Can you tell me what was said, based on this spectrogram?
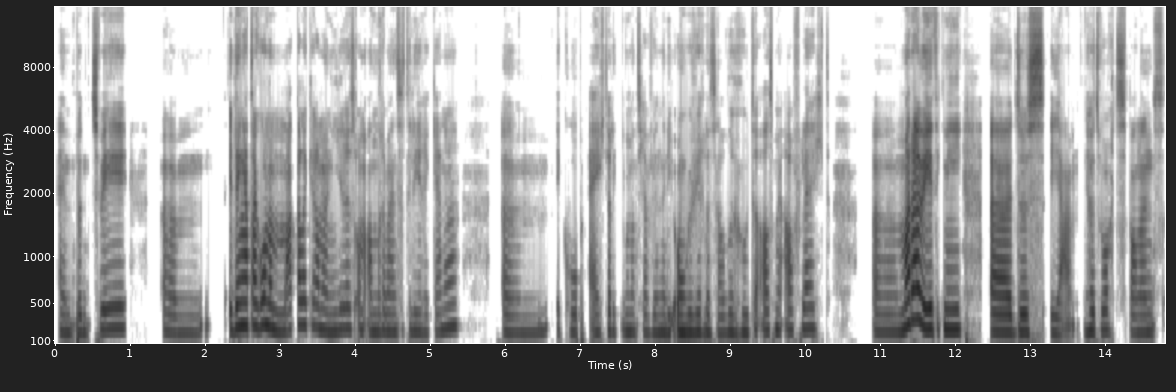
En punt twee, um, ik denk dat dat gewoon een makkelijkere manier is om andere mensen te leren kennen. Um, ik hoop echt dat ik iemand ga vinden die ongeveer dezelfde route als mij aflegt. Uh, maar dat weet ik niet. Uh, dus ja, het wordt spannend.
